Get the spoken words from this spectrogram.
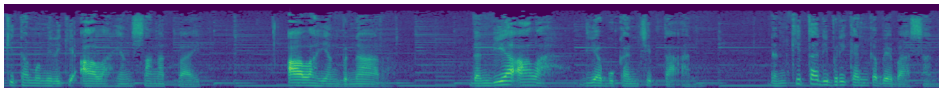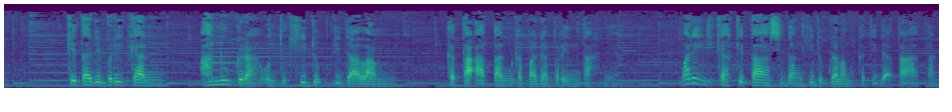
kita memiliki Allah yang sangat baik. Allah yang benar. Dan dia Allah, dia bukan ciptaan. Dan kita diberikan kebebasan. Kita diberikan anugerah untuk hidup di dalam ketaatan kepada perintahnya. Mari jika kita sedang hidup dalam ketidaktaatan,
